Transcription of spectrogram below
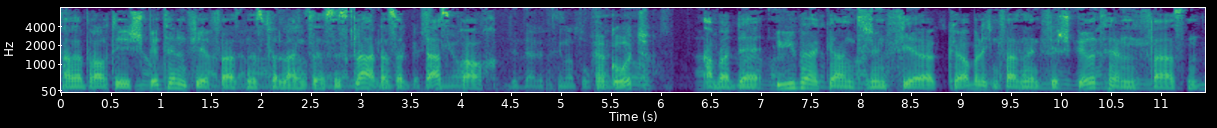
Aber er braucht die späteren vier Phasen des Verlangens. Es ist klar, dass er das braucht. Ja gut. Aber der Übergang zwischen vier körperlichen Phasen und den vier spirituellen Phasen,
